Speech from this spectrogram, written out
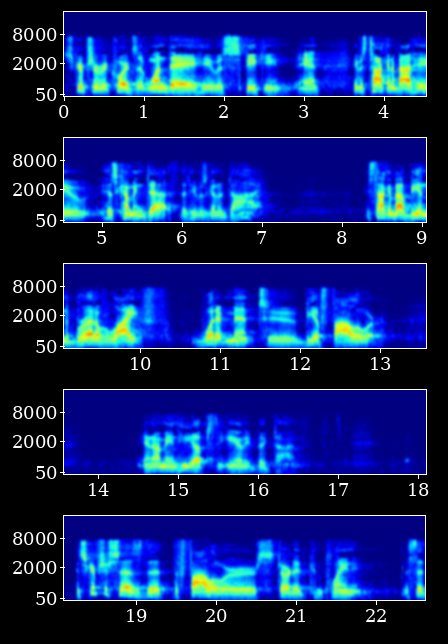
Scripture records that one day he was speaking and he was talking about his coming death, that he was going to die. He's talking about being the bread of life, what it meant to be a follower. And I mean, he ups the ante big time. And scripture says that the followers started complaining. They said,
